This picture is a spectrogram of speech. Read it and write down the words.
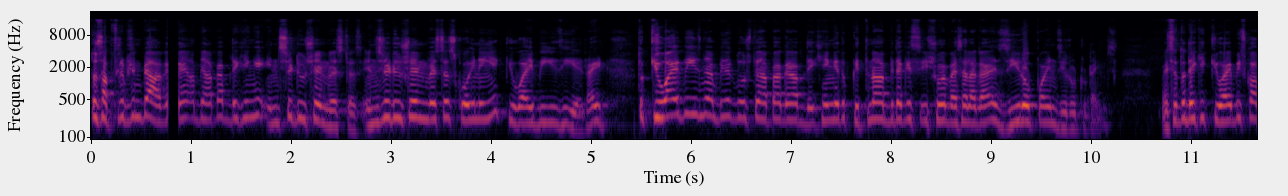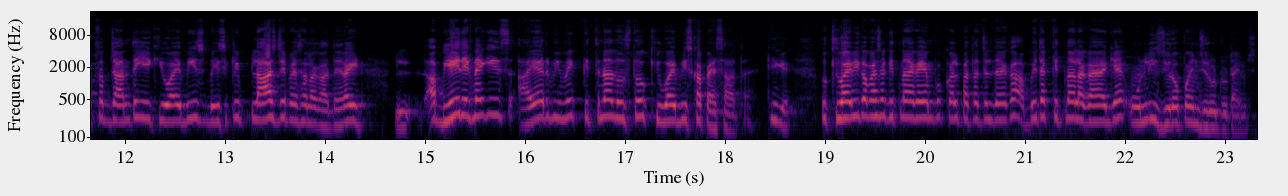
तो सब्सक्रिप्शन पे आ गए हैं। अब यहाँ पे आप देखेंगे इंस्टीट्यूशन इन्वेस्टर्स इंस्टीट्यूशन इन्वेस्टर्स कोई नहीं है क्यू ही है राइट तो क्यू ने अभी तक दोस्तों यहाँ पे अगर आप देखेंगे तो कितना अभी तक इस इशू में पैसा लगा है? Zero point zero two times वैसे तो देखिए क्यू को आप सब जानते ही है क्यू बेसिकली प्लास डे पैसा लगाते हैं राइट अब यही देखना है कि इस आई में कितना दोस्तों क्यू का पैसा आता है, ठीक है? तो क्यू का पैसा कितना आ गया हमको कल पता चल जाएगा। अभी तक कितना लगाया गया only zero point zero two times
